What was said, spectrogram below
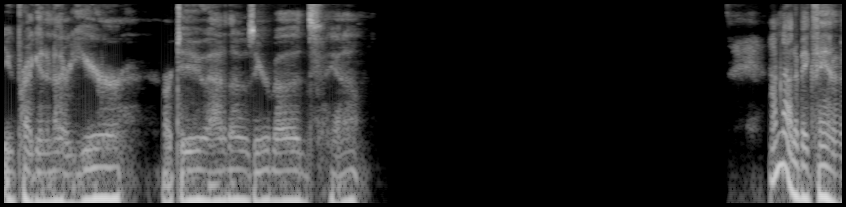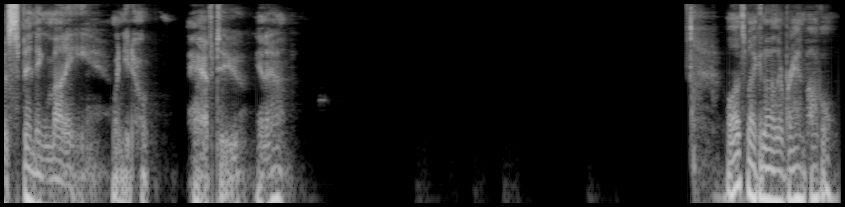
you could probably get another year or two out of those earbuds, you know. I'm not a big fan of spending money when you don't have to, you know. Well, let's make another brand buckle.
